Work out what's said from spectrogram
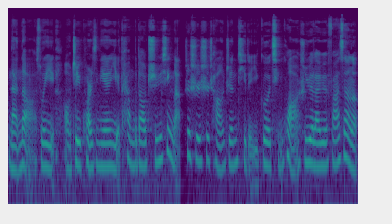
难的啊。所以哦，这一块今天也看不到持续性嘛，这是市场整体的一个情况啊，是越来越发散了。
